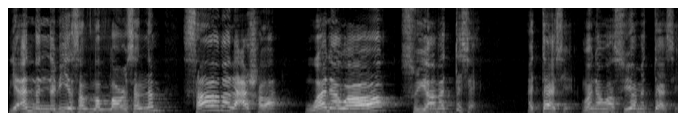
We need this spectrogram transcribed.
لأن النبي صلى الله عليه وسلم صام العشر ونوى صيام التسع التاسع ونوى صيام التاسع.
